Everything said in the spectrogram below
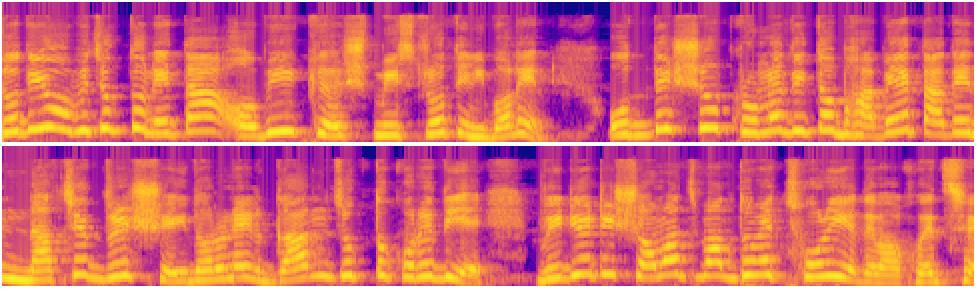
যদিও অভিযুক্ত নেতা অভিক মিশ্র, তিনি বলেন, উদ্দেশ্য প্রণোদিতভাবে তাদের নাচের দৃশ্যে এই ধরনের গান যুক্ত করে দিয়ে ভিডিওটি সমাজ মাধ্যমে ছড়িয়ে দেওয়া হয়েছে।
